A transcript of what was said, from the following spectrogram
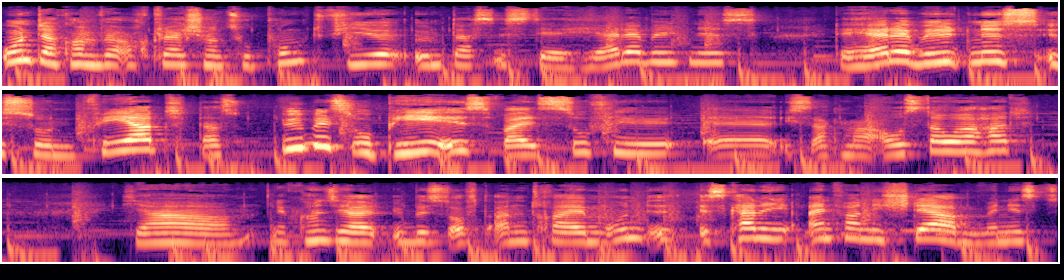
Und dann kommen wir auch gleich schon zu Punkt 4 und das ist der Herr der Wildnis. Der Herr der Wildnis ist so ein Pferd, das übelst OP ist, weil es so viel, äh, ich sag mal, Ausdauer hat. Ja, ihr könnt sie halt übelst oft antreiben und es kann einfach nicht sterben. Wenn ihr es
